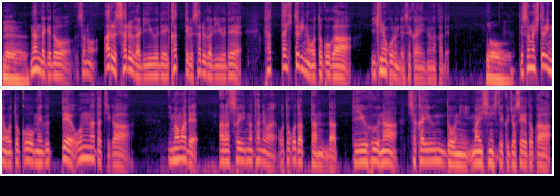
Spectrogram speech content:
うん。なんだけど、その、ある猿が理由で、飼ってる猿が理由で、たった一人の男が生き残るんだよ、世界の中で。で、その一人の男をめぐって、女たちが、今まで争いの種は男だったんだっていう風な社会運動に邁進していく女性とか、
